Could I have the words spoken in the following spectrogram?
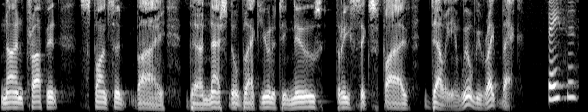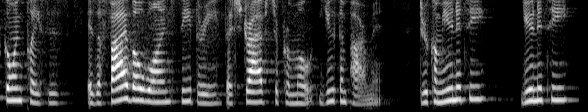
nonprofit sponsored by the National Black Unity News 365 Deli. And we'll be right back. Faces Going Places is a 501c3 that strives to promote youth empowerment through community, unity,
